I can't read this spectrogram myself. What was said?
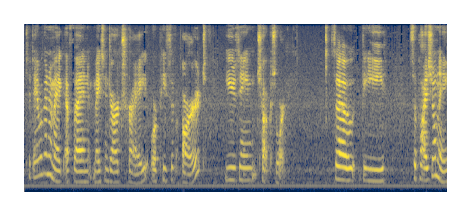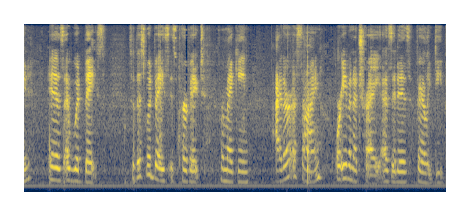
Today we're going to make a fun mason jar tray or piece of art using chalk couture. So the supplies you'll need is a wood base. So this wood base is perfect for making either a sign or even a tray as it is fairly deep.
